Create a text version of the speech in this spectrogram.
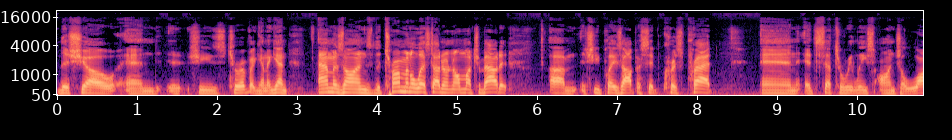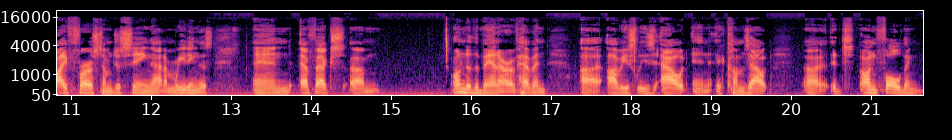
this show, and it, she's terrific. And again, Amazon's The Terminal List. I don't know much about it. Um, she plays opposite Chris Pratt. and it's set to release on July 1st. I'm just seeing that. I'm reading this. And FX, um, Under the Banner of Heaven, uh, obviously is out, and it comes out. Uh, it's unfolding.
